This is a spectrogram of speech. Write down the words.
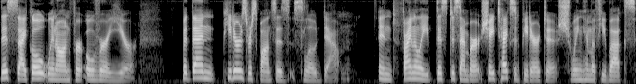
This cycle went on for over a year, but then Peter's responses slowed down, and finally, this December, Shay texted Peter to swing him a few bucks,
